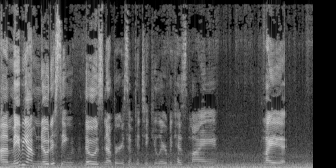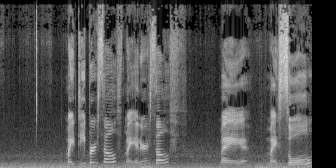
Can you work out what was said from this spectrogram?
Um, maybe I'm noticing those numbers in particular because my my my deeper self, my inner self, my my soul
